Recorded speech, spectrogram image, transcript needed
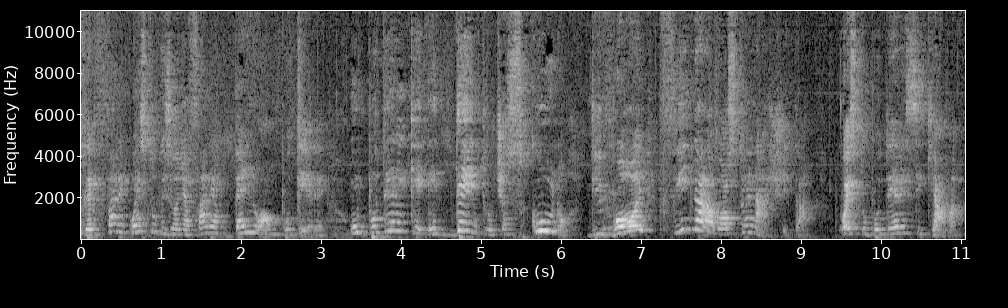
Per fare questo bisogna fare appello a un potere, un potere che è dentro ciascuno di voi fin dalla vostra nascita. Questo potere si chiama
